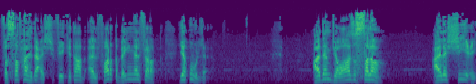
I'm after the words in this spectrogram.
في الصفحة 11 في كتاب الفرق بين الفرق. يقول عدم جواز الصلاة على الشيعي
